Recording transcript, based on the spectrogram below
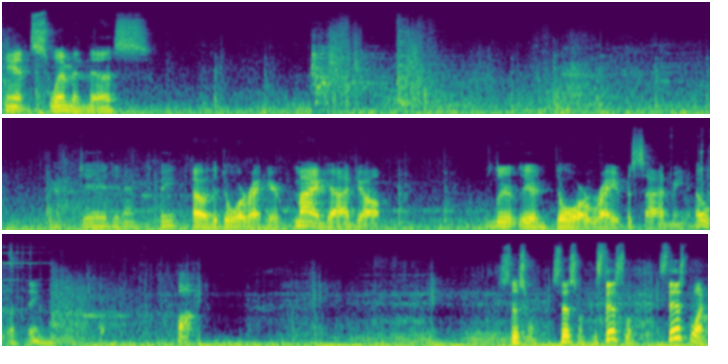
Can't swim in this. Did it activate? Oh, the door right here. My god, y'all. There's literally a door right beside me. Oh, a thing. Fuck. It's this one. It's this one. It's this one. It's this one.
